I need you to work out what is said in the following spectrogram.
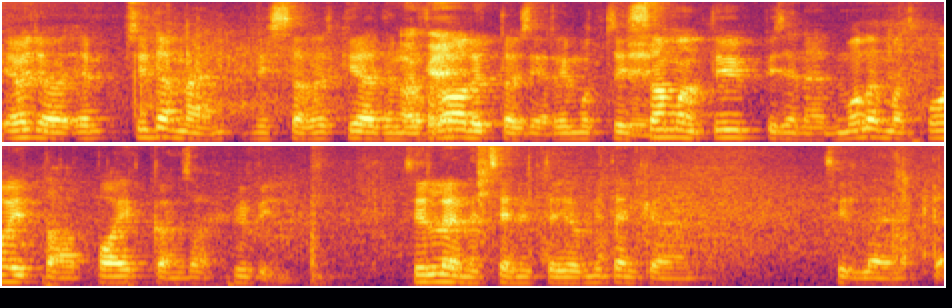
joo, joo, en, sitä mä en missään vaiheessa kieltänyt, että Okei. roolit olisi eri, mutta siis Niin. samantyyppisenä, että molemmat hoitaa paikkansa hyvin. Silleen, että se nyt ei ole mitenkään silleen, että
